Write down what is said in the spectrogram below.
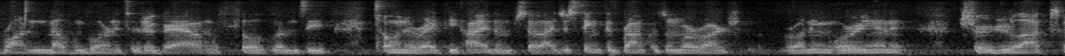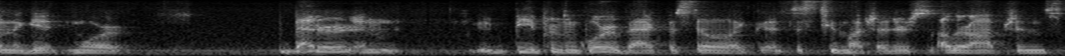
run Melvin Gordon into the ground with Philip Lindsay towing it right behind him. So I just think the Broncos are more run, running oriented. Sure, Drew Lock's going to get more better and be a proven quarterback, but still, like it's just too much. There's other options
